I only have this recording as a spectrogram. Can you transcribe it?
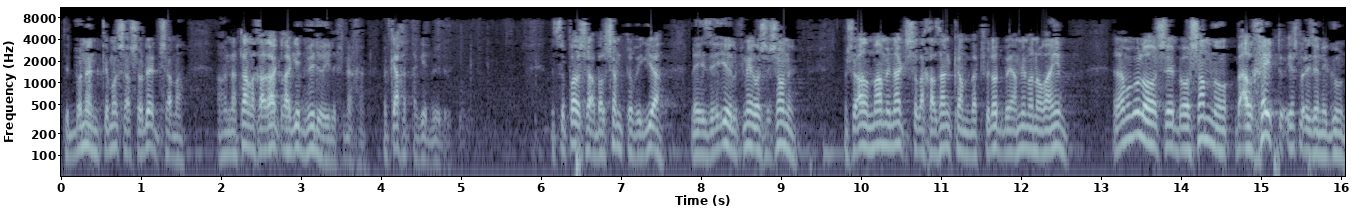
תתבונן, כמו שהשודד שם, אבל נתן לך רק להגיד וידוי לפני כן, וככה תגיד וידוי. מסופר שהבעל שם טוב הגיע לאיזה עיר לפני ראש השונה, הוא שאל מה המנהג של החזן כאן בתפילות בימים הנוראים. אז אמרו לו שבהושמנו, על חטא, יש לו איזה ניגון.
